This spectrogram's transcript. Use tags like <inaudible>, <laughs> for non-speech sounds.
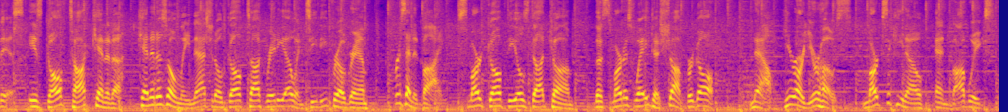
This is Golf Talk Canada, Canada's only national golf talk radio and TV program. Presented by smartgolfdeals.com, the smartest way to shop for golf. Now, here are your hosts, Mark Zecchino and Bob Weeks.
